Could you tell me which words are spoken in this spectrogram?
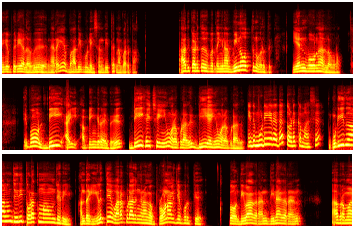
மிகப்பெரிய அளவு நிறைய பாதிப்புகளை சந்தித்த நபர் தான். அதுக்கு அடுத்தது பார்த்தீங்கன்னா வினோத்னு வருது. என் ஓன்னு அதில் வரும். இப்போ டிஐ அப்படிங்கிற இது டிஹெச்ஐயும் வரக்கூடாது டிஐயும் வரக்கூடாது. இது முடியறதா தொடக்கமா சார் முடிதாலும் சரி தொடக்கமாகவும் சரி. அந்த எழுத்தே வரக்கூடாதுங்கிறாங்க ப்ரோனாலஜியை பொறுத்து. இப்போ திவாகரன் தினகரன் அப்புறமா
